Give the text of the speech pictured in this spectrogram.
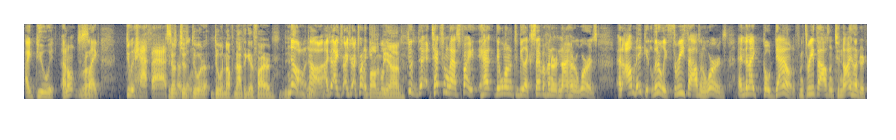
I do it. I don't just Right. like do it half-assed. you don't just do it, do enough not to get fired. You- No, you no. I, I, I, try- to Above get and people to- beyond. dude, the text from last fight, had, they wanted it to be like 700, 900 words. And I'll make it literally 3,000 words. And then I go down from 3,000 to 900.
